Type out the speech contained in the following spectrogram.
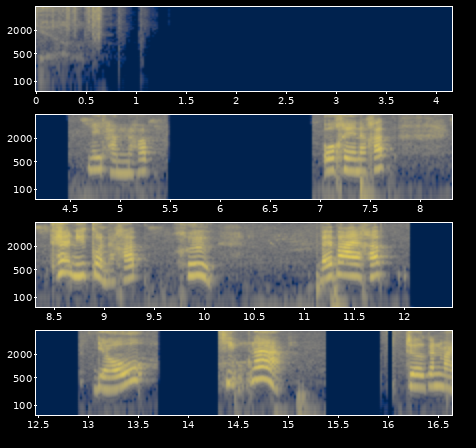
Kill. ไม่ทันนะครับ โอเคนะครับ แค่นี้ก่อนนะครับ คือบายบายครับ เดี๋ยวคลิปหน้า เจอกันใหม่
